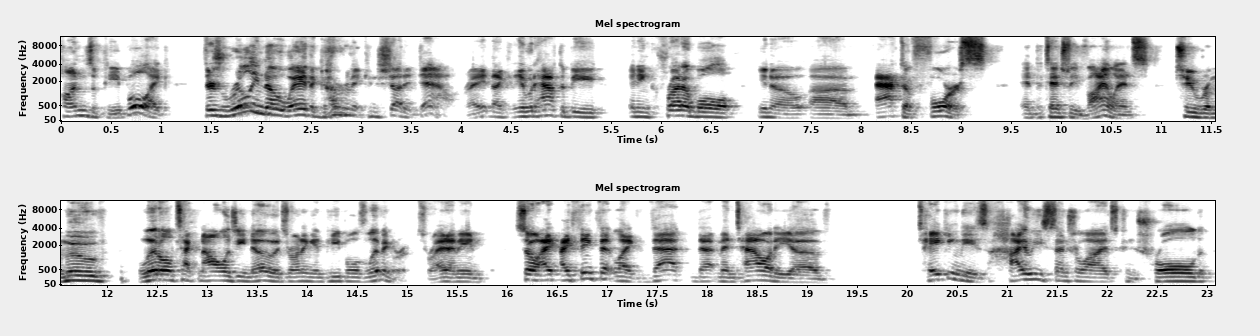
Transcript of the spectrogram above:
tons of people, like, there's really no way the government can shut it down, right? Like, it would have to be an incredible, you know, um, act of force and potentially violence to remove little technology nodes running in people's living rooms, right? I mean, so I, I think that like that that mentality of taking these highly centralized, controlled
